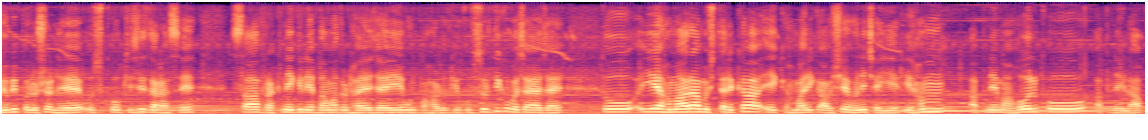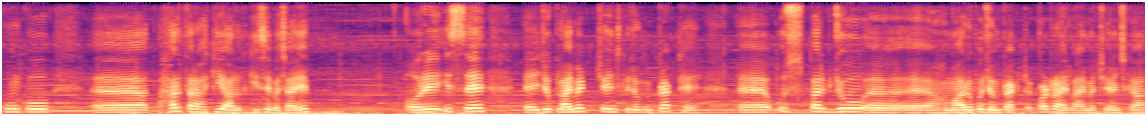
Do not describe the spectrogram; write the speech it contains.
जो भी पोल्यूशन है उसको किसी तरह से साफ़ रखने के लिए इकदाम उठाए जाए उन पहाड़ों की खूबसूरती को बचाया जाए। तो ये हमारा मुश्तर एक हमारी काविशें होनी चाहिए कि हम अपने माहौल को अपने इलाक़ों को आ, हर तरह की आलूदगी से बचाएँ। और इससे जो क्लाइमेट चेंज का जो इम्पेक्ट है उस पर जो हमारे ऊपर जो इम्पेक्ट पड़ रहा है क्लाइमेट चेंज का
